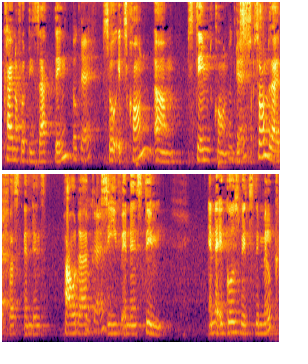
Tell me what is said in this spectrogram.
kind of a dessert thing. Okay. So it's corn, um, steamed corn. Okay. Sun dried first, and then powdered, Okay. sieve, and then steam. And then it goes with the milk,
